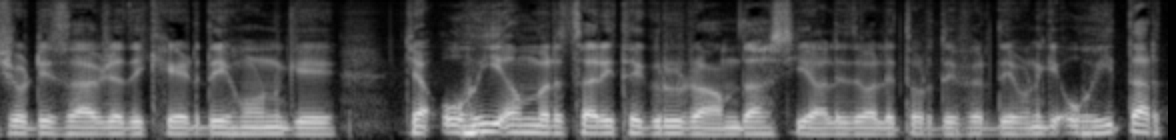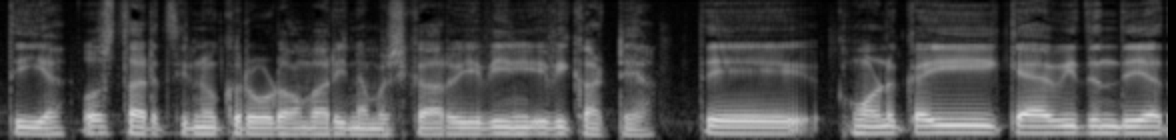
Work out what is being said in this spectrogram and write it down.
ਛੋਟੀ ਸਾਹਿਬ ਜਦੀ ਖੇਡਦੇ ਹੋਣਗੇ ਜਾਂ ਉਹੀ ਅੰਮ੍ਰਿਤਸਰ ਇਥੇ ਗੁਰੂ ਰਾਮਦਾਸ ਜੀ ਆਲੇ ਦੁਆਲੇ ਤੁਰਦੇ ਫਿਰਦੇ ਹੋਣਗੇ, ਉਹੀ ਧਰਤੀ ਆ, ਉਸ ਧਰਤੀ ਨੂੰ ਕਰੋੜਾਂ ਵਾਰੀ ਨਮਸਕਾਰ, ਇਹ ਵੀ ਇਹ ਵੀ ਘਟਿਆ ਤੇ ਹੁਣ ਕਈ ਕਹਿ ਵੀ ਦਿੰਦੇ ਆ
